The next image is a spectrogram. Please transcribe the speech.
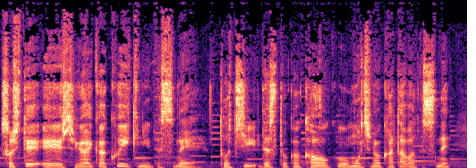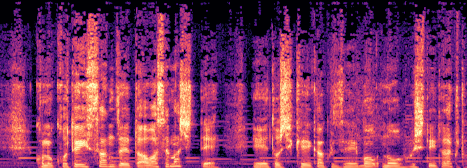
そして、えー、市街化区域にですね土地ですとか家屋をお持ちの方はですねこの固定資産税と合わせまして、えー、都市計画税も納付していただくと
